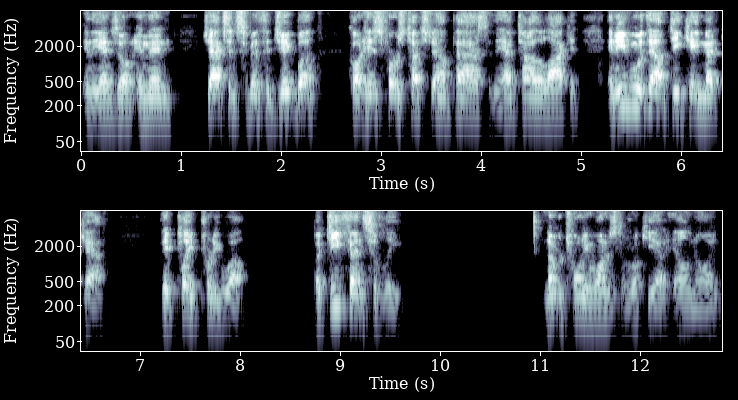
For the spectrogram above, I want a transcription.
in the end zone. And then Jaxon Smith-Njigba caught his first touchdown pass, and they had Tyler Lockett. And even without DK Metcalf, they played pretty well. But defensively, number 21 is the rookie out of Illinois,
